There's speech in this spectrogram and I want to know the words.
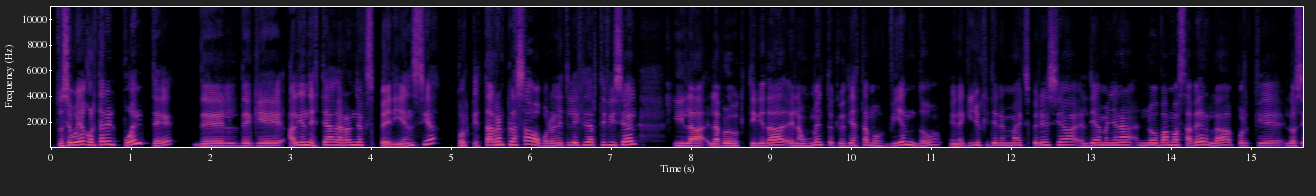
Entonces voy a cortar el puente de que alguien esté agarrando experiencia porque está reemplazado por una inteligencia artificial y la, productividad, el aumento que hoy día estamos viendo en aquellos que tienen más experiencia, el día de mañana no vamos a verla porque los,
